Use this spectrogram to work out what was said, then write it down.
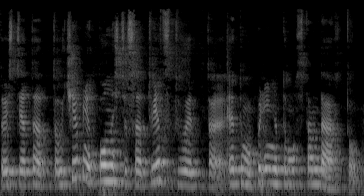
То есть этот учебник полностью соответствует э, этому принятому стандарту.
